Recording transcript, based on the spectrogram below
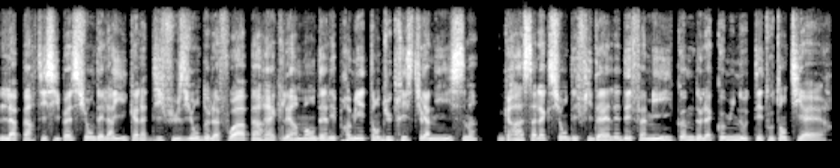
La participation des laïcs à la diffusion de la foi apparaît clairement dès les premiers temps du christianisme, grâce à l'action des fidèles et des familles comme de la communauté tout entière.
